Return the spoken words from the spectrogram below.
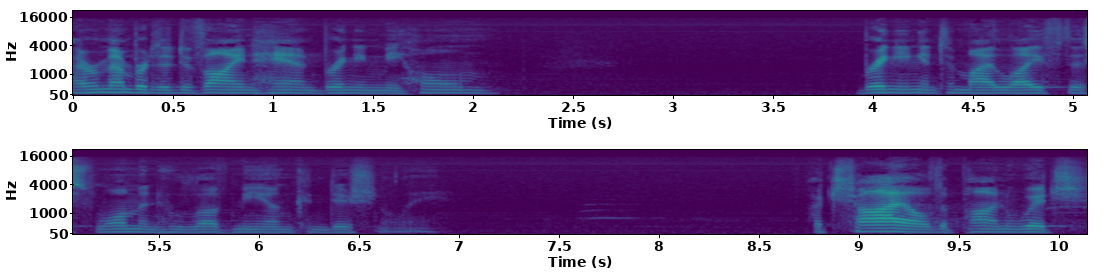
I remember the divine hand bringing me home, bringing into my life this woman who loved me unconditionally, a child upon which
